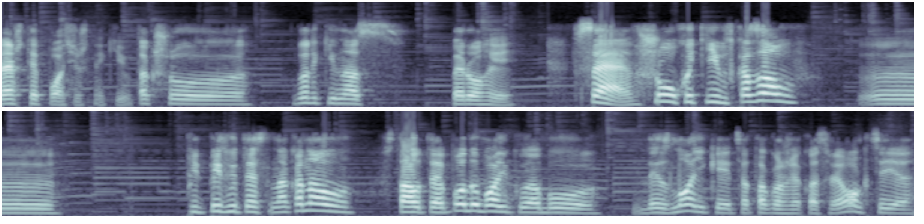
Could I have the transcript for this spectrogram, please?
решти пасічників. Так що, ось такі в нас пироги. Все, що хотів, сказав. Е, підписуйтесь на канал, ставте подобайку або дизлайки, це також якась реакція.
